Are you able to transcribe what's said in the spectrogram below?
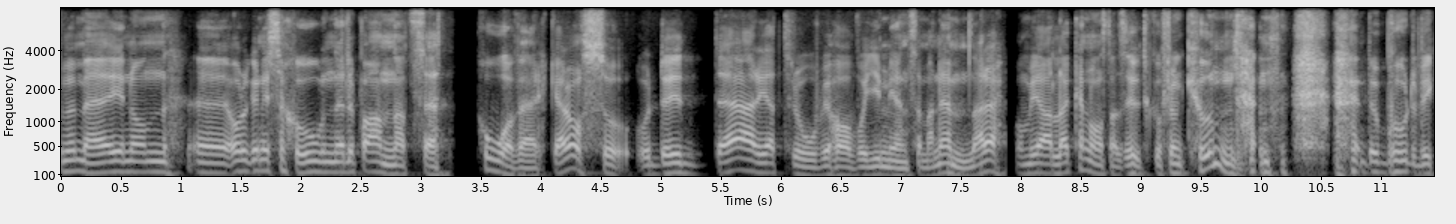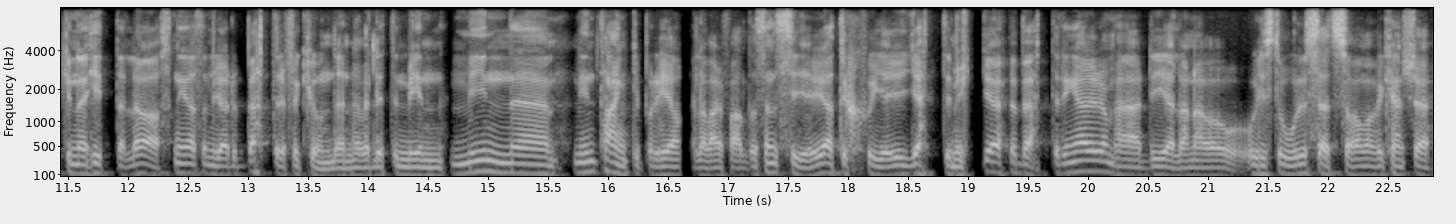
som är med i någon eh, organisation eller på annat sätt påverkar oss och det är där jag tror vi har vår gemensamma nämnare. Om vi alla kan någonstans utgå från kunden, då borde vi kunna hitta lösningar som gör det bättre för kunden. Det är väl lite min, min, eh, min tanke på det hela i varje fall. Och sen ser jag att det sker ju jättemycket förbättringar i de här delarna och, och historiskt sett så har man väl kanske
